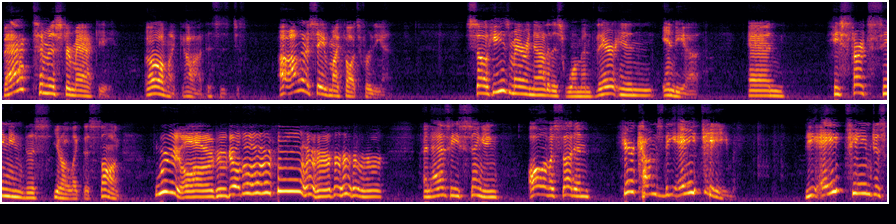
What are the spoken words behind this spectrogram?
back to Mr. Mackey. Oh my god, this is just. I- I'm going to save my thoughts for the end. So he's married now to this woman. They're in India. And he starts singing this, you know, like this song. We are together. And as he's singing, all of a sudden, here comes the A team. The A team just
